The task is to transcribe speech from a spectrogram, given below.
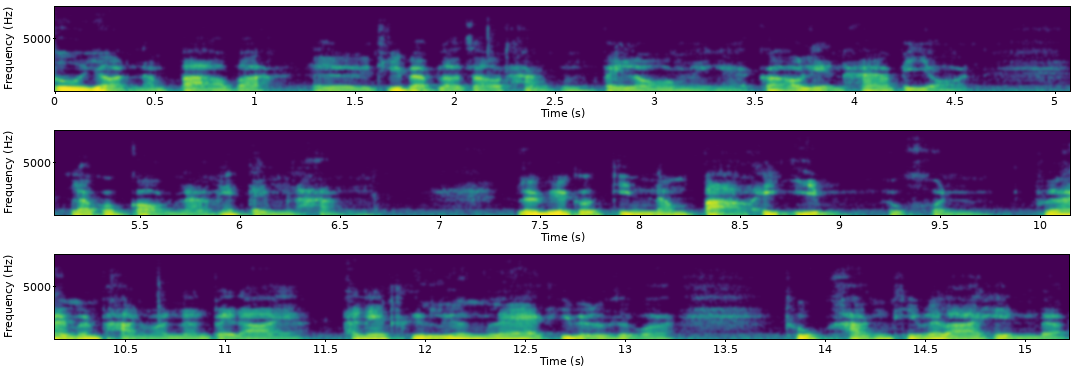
ตู้หยอดน้ำเปล่าปะเออที่แบบเราจะเอาถังไปลองอย่างเงี้ยก็เอาเหรียญห้าไปหยอด แล้วก็กรอกน้ำให้เต็มถัง แล้วเบียร์ก็กินน้ำเปล่าให้อิ่มทุกคน พื่อให้มันผ่านวันนั้นไปได้อะอันนี้คือเรื่องแรกที่เบียร์รู้สึกว่าทุกครั้งที่เวลาเห็นแบบ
